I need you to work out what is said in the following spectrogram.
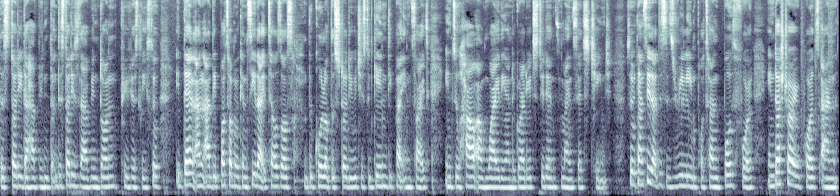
the study that have been the studies that have been done previously. So it then and at the bottom we can see that it tells us the goal of the study which is to gain deeper insight into how and why the undergraduate students mindsets change. So we can see that this is really important both for industrial reports and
